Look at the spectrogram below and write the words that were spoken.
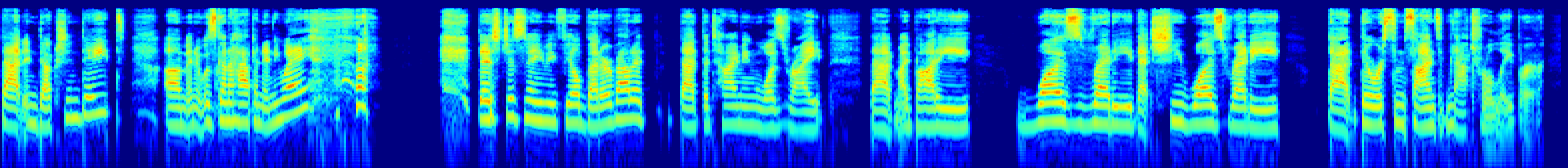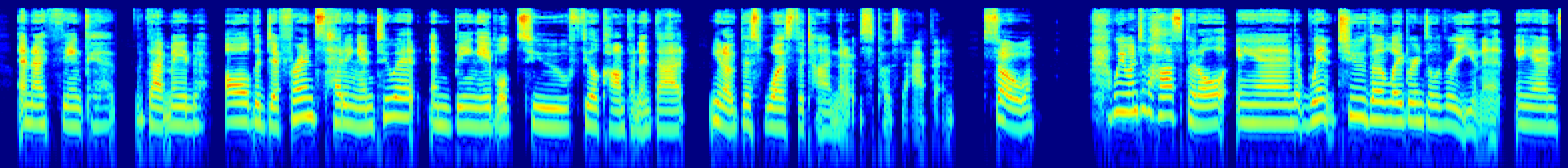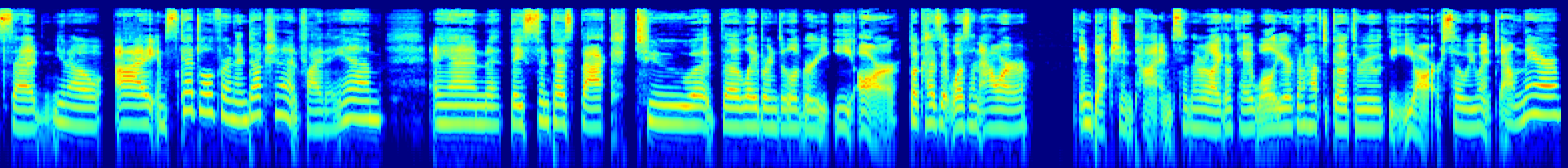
that induction date um, and it was going to happen anyway. this just made me feel better about it that the timing was right, that my body was ready, that she was ready, that there were some signs of natural labor. And I think that made all the difference heading into it and being able to feel confident that, you know, this was the time that it was supposed to happen. So we went to the hospital and went to the labor and delivery unit and said, you know, I am scheduled for an induction at 5 a.m. And they sent us back to the labor and delivery ER because it wasn't our induction time. So they were like, okay, well, you're going to have to go through the ER. So we went down there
